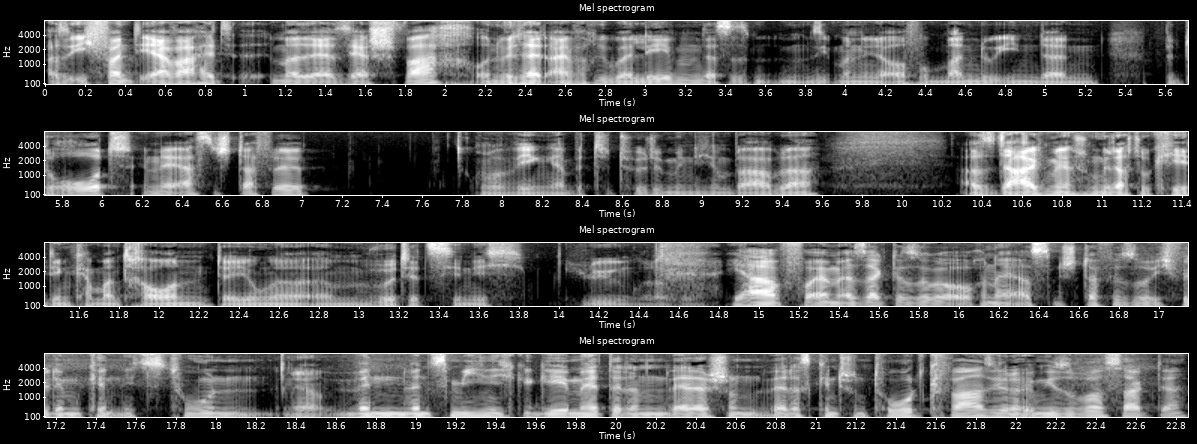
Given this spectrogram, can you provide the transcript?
also ich fand, er war halt immer sehr, sehr schwach und will halt einfach überleben. Das ist, sieht man ja auch, wo Mando ihn dann bedroht in der ersten Staffel. Aber wegen, ja, bitte töte mich nicht und bla bla. Also da habe ich mir schon gedacht, okay, den kann man trauen. Der Junge ähm, wird jetzt hier nicht lügen oder so. Ja, vor allem, er sagt ja sogar auch in der ersten Staffel so, ich will dem Kind nichts tun. Ja. Wenn es mich nicht gegeben hätte, dann wäre wär das Kind schon tot quasi oder irgendwie sowas sagt er.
